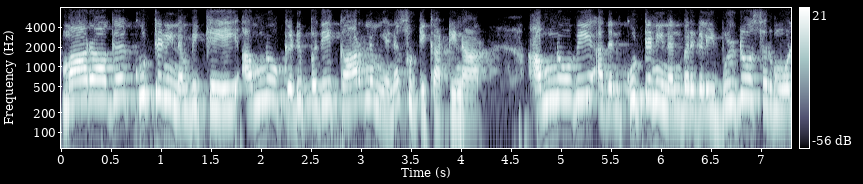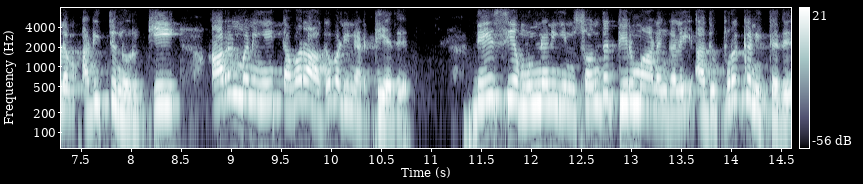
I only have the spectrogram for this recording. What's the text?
மாறாக கூட்டணி நம்பிக்கையை அம்னோ கெடுப்பதே காரணம் என சுட்டிக்காட்டினார். அம்னோவே அதன் கூட்டணி நண்பர்களை புல்டோசர் மூலம் அடித்து நொறுக்கி அரண்மனையை தவறாக வழிநடத்தியது. தேசிய முன்னணியின் சொந்த தீர்மானங்களை அது புறக்கணித்தது.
